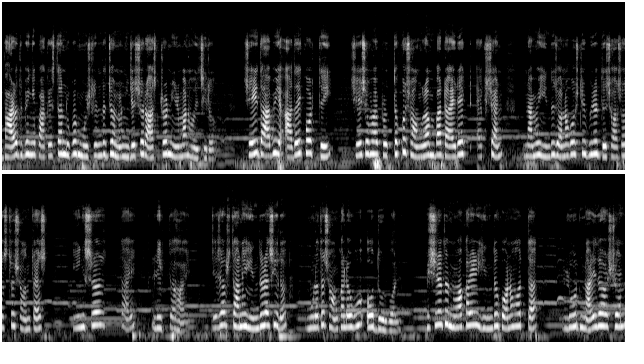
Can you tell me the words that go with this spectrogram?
ভারত ভেঙে পাকিস্তান রূপে মুসলিমদের জন্য নিজস্ব রাষ্ট্র নির্মাণ হয়েছিল। সেই দাবি আদায় করতেই সে সময় প্রত্যক্ষ সংগ্রাম বা ডাইরেক্ট অ্যাকশন নামে হিন্দু জনগোষ্ঠীর বিরুদ্ধে সশস্ত্র সন্ত্রাস হিংস্রতায় লিপ্ত হয়। যেসব স্থানে হিন্দুরা ছিল মূলত সংখ্যালঘু ও দুর্বল। বিশেষত নোয়াখালীর হিন্দু গণহত্যা, লুট, নারী ধর্ষণ,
